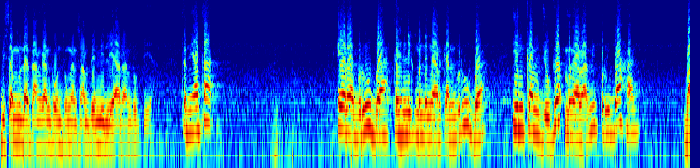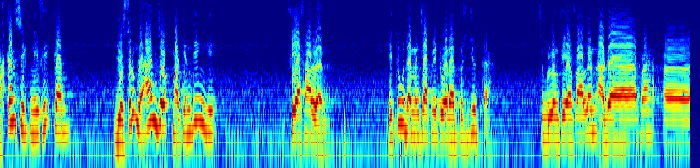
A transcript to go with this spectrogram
bisa mendatangkan keuntungan sampai miliaran rupiah. Ternyata era berubah teknik mendengarkan berubah income juga mengalami perubahan. Bahkan signifikan. Justru nggak anjlok makin tinggi. Via Valen. Itu udah mencapai 200 juta. Sebelum Via Valen ada apa eh,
